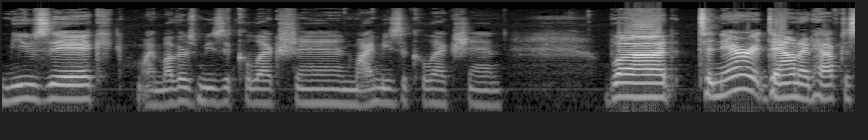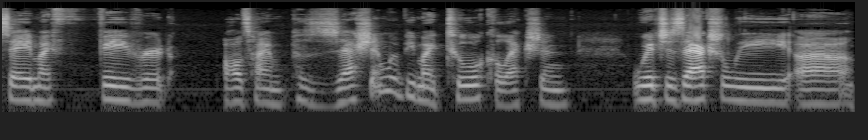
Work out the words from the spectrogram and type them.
music, my mother's music collection, my music collection. But to narrow it down, I'd have to say my favorite all time possession would be my tool collection, which is actually uh,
